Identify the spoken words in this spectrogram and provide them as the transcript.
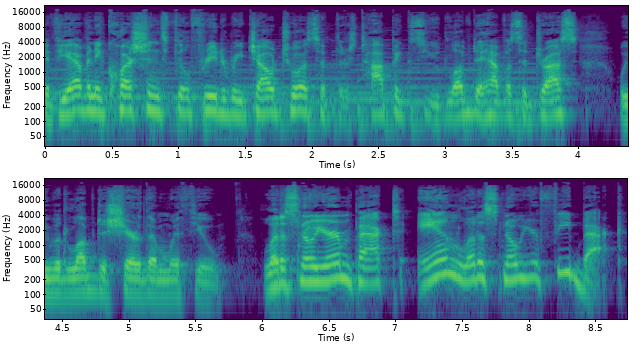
If you have any questions, feel free to reach out to us. If there's topics you'd love to have us address, we would love to share them with you. Let us know your impact and let us know your feedback.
